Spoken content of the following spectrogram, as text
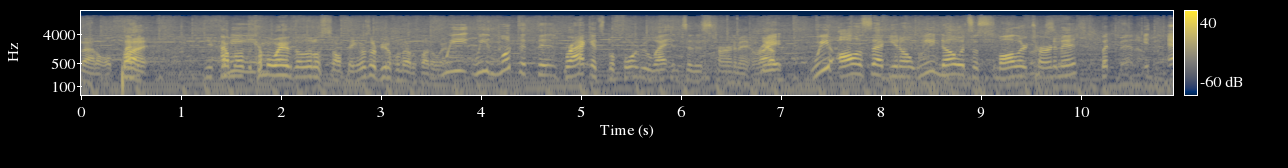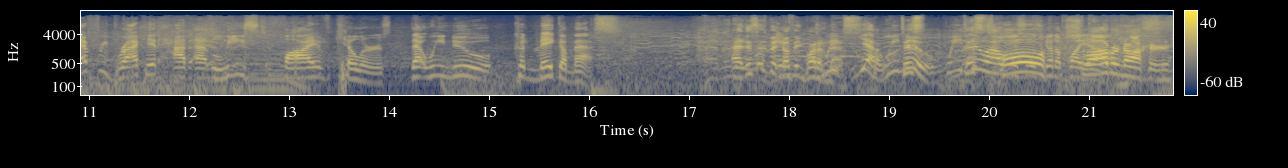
medal, but you come, I mean- come away with a little something. Those are beautiful medals, by the way. We we looked at the brackets before we went into this tournament, right? We all said, you know, we know it's a smaller tournament, but it, every bracket had at least five killers that we knew could make a mess. And this has been nothing but a We- mess. yeah, we This- knew. We knew how this was gonna play slobber out. knocker.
